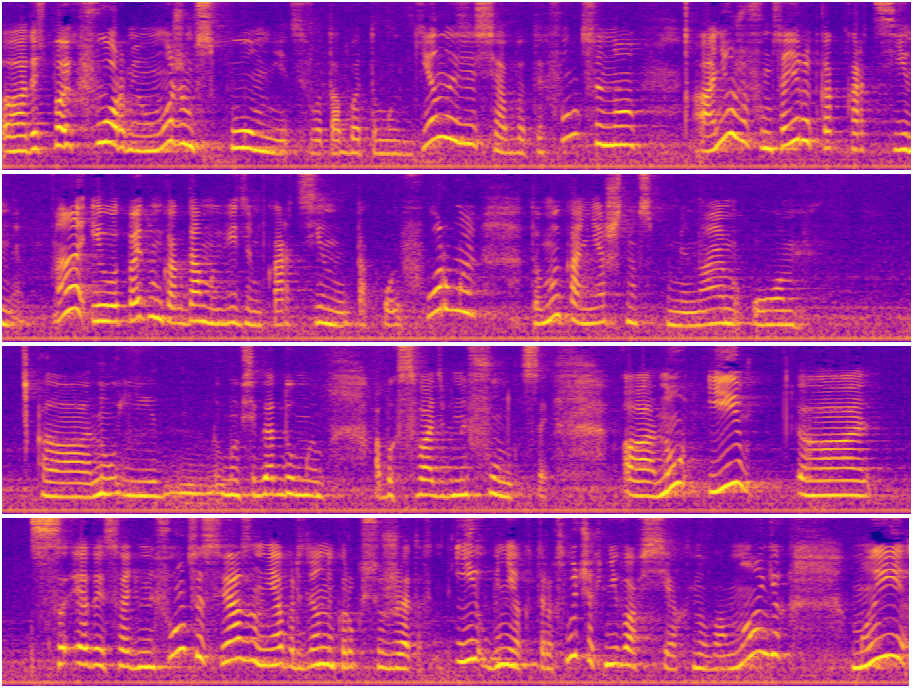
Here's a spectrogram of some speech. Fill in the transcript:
А, то есть по их форме мы можем вспомнить вот об этом их генезисе, об этой функции, но они уже функционируют как картины. Да? И вот поэтому, когда мы видим картины такой формы, то мы, конечно, вспоминаем о а, ну и мы всегда думаем об их свадебной функции. А, ну и с этой свадебной функцией связан неопределенный круг сюжетов. И в некоторых случаях, не во всех, но во многих, мы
